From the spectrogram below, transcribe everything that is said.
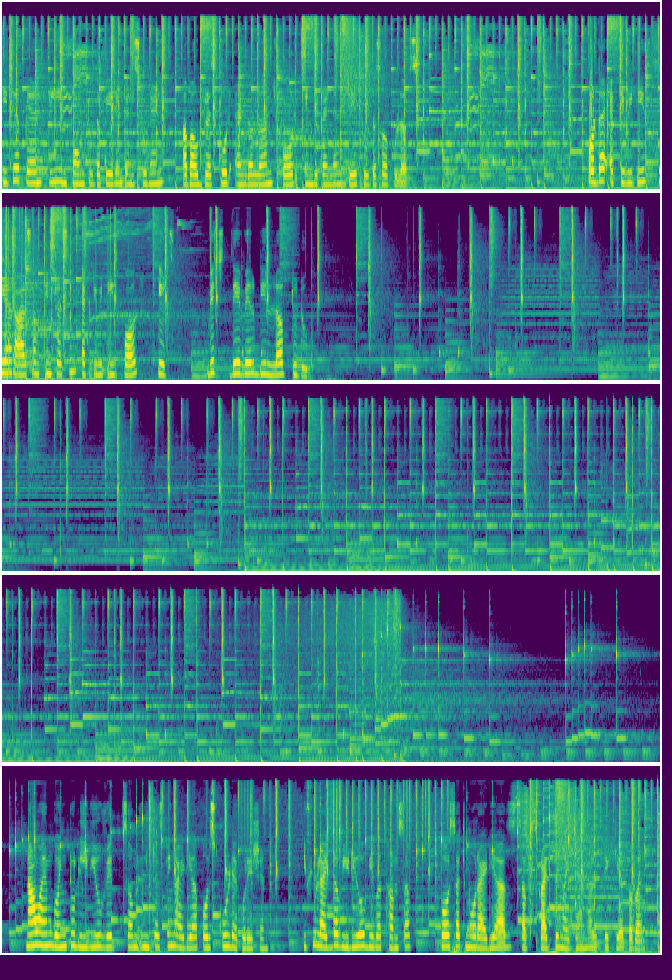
Teacher can pre-inform to the parent and student about dress code and the lunch for Independence Day through the circulars. For the activities, here are some interesting activities for kids which they will be love to do. Now I am going to leave you with some interesting idea for school decoration. If you like the video give a thumbs up. For such more ideas subscribe to my channel. Take care bye bye.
